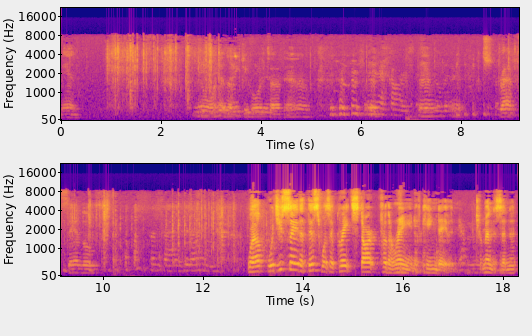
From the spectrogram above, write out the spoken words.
Man. No wonder those people were tough. Yeah, I know. They didn't have cars. Sandals. Well, would you say that this was a great start for the reign of King David? Tremendous, isn't it?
